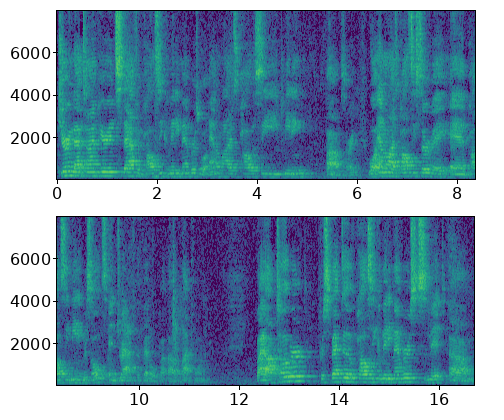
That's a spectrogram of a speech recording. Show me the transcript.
During that time period, staff and policy committee members will analyze policy meeting, uh, I'm sorry, will analyze policy survey and policy meeting results and draft the federal uh, platform. By October, prospective policy committee members submit um,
